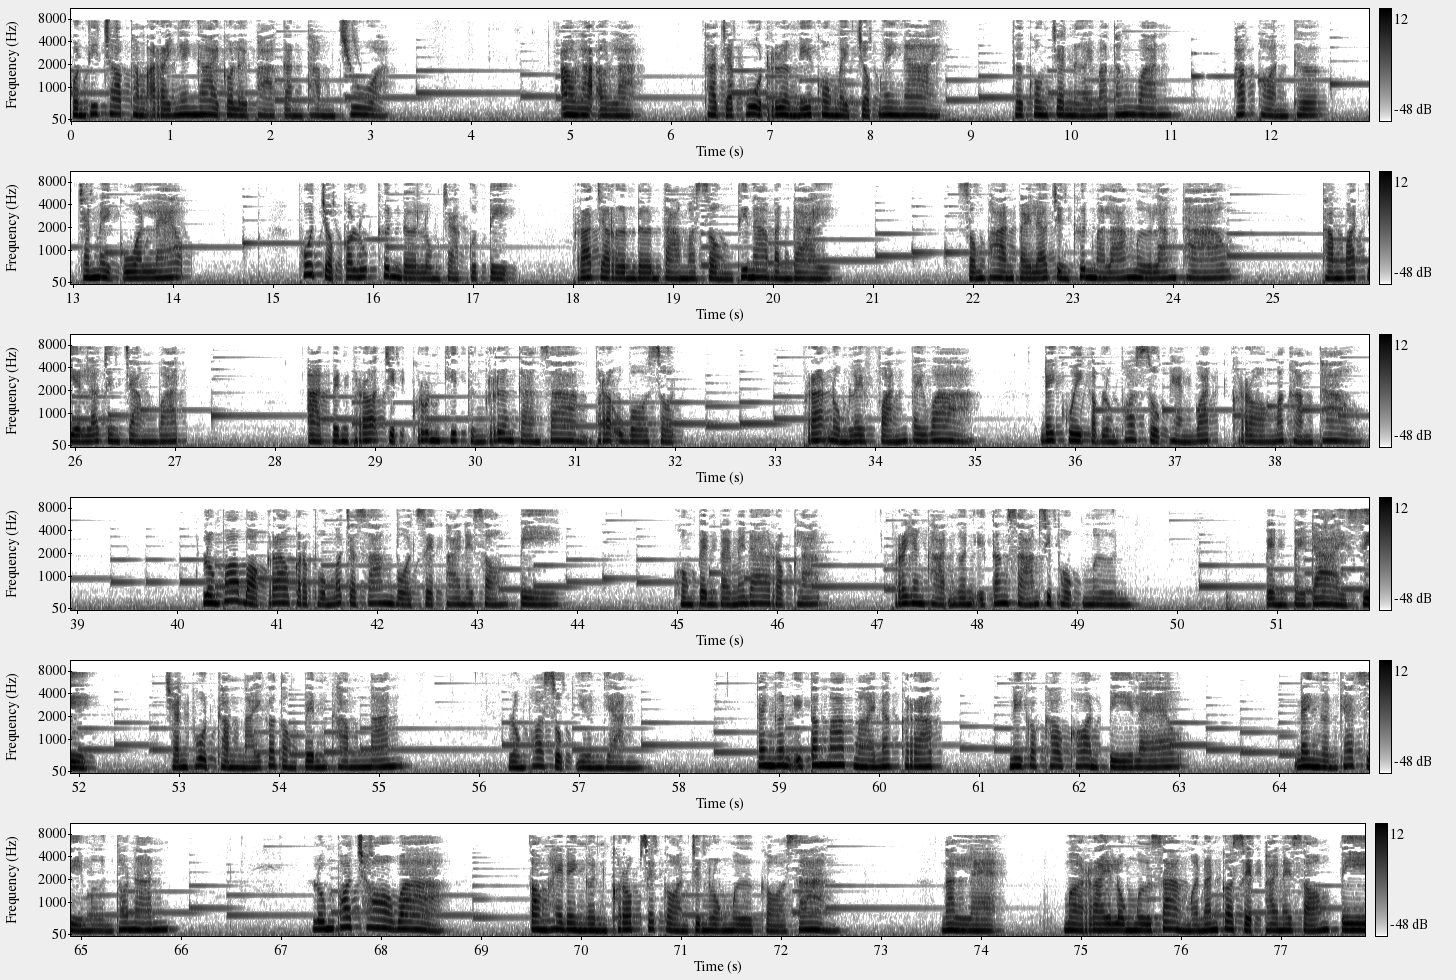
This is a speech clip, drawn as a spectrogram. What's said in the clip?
คนที่ชอบทำอะไรง่าย ๆ ก็เลยพากันทำชั่ว เอาละเอาละถ้าจะพูดเรื่องนี้คงไม่จบง่าย ๆ เธอคงจะเหนื่อยมาทั้งวัน พักผ่อนเธอ ฉันไม่กวนแล้ว พูดจบก็ลุกขึ้นเดินลงจากกุฏิพระเจริญเดินตามมาส่งที่หน้าบันได สมภารไปแล้วจึงขึ้นมาล้างมือล้างเท้าทำวัดเย็นแล้วจึงจำวัด อาจเป็นเพราะจิตครุ่นคิดถึงเรื่องการสร้างพระอุโบสถ พระหนุ่มเลยฝันไปว่า ได้คุยกับหลวงพ่อสุขแห่งวัดครองมะขามเท่า หลวงพ่อบอกเล่ากระผมว่าจะสร้างโบสถ์เสร็จภายในสองปี คงเป็นไปไม่ได้หรอกครับ เพราะยังขาดเงินอีกตั้งสามสิบหกหมื่นเป็นไปได้สิ ฉันพูดคำไหนก็ต้องเป็นคำนั้น หลวงพ่อสุขยืนยัน แต่เงินอีกตั้งมากมายนะครับ นี่ก็เข้าค่อนปีแล้ว ได้เงินแค่สี่หมื่นเท่านั้น หลุงพ่อช่อว่า ต้องให้ได้เงินครบเสียก่อนจึงลงมือก่อสร้าง นั่นแหละ เมื่อไรลงมือสร้างเมื่อนั้นก็เสร็จภายในสองปี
